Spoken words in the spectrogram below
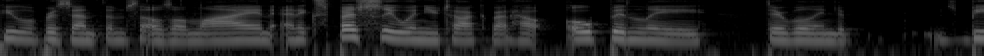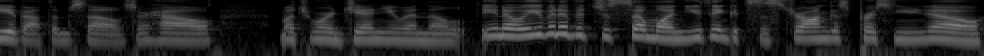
people present themselves online, and especially when you talk about how openly they're willing to be about themselves, or how much more genuine they'll, you know, even if it's just someone you think it's the strongest person you know,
